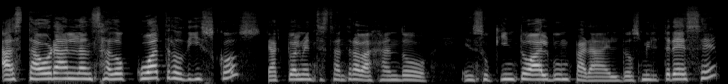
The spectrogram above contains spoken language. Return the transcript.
hasta ahora han lanzado cuatro discos. Actualmente están trabajando en su quinto álbum para el 2013.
